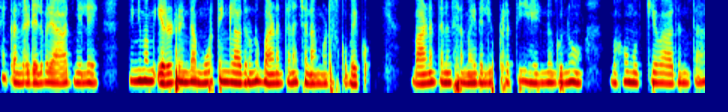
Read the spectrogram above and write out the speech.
ಯಾಕಂದರೆ ಡೆಲಿವರಿ ಆದಮೇಲೆ ಮಿನಿಮಮ್ ಎರಡರಿಂದ ಮೂರು ತಿಂಗಳಾದ್ರೂ ಬಾಣಂತನ ಚೆನ್ನಾಗಿ ಮಾಡಿಸ್ಕೋಬೇಕು. ಬಾಣಂತನದ ಸಮಯದಲ್ಲಿ ಪ್ರತಿ ಹೆಣ್ಣಿಗೂ ಬಹುಮುಖ್ಯವಾದಂತಹ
